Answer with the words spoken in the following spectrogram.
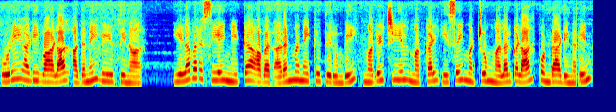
ஒரே அடி வாளால் அதனை வீழ்த்தினார். இளவரசியை மீட்ட அவர் அரண்மனைக்கு திரும்பி மகிழ்ச்சியில் மக்கள் இசை மற்றும் மலர்களால் கொண்டாடினர். பின்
